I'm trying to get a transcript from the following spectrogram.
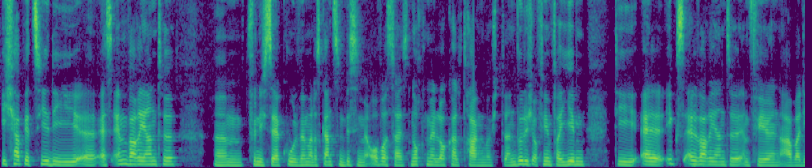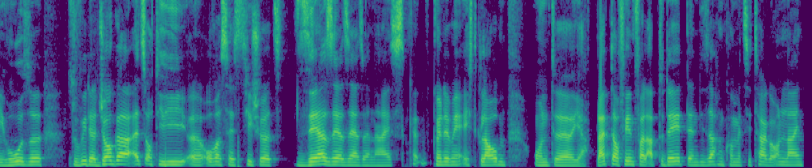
Ich habe jetzt hier die äh, SM-Variante. Ähm, Finde ich sehr cool, wenn man das Ganze ein bisschen mehr Oversize, noch mehr locker tragen möchte. Dann würde ich auf jeden Fall jedem die LXL-Variante empfehlen. Aber die Hose sowie der Jogger als auch die äh, Oversize-T-Shirts sehr, sehr, sehr, sehr nice. Könnt ihr mir echt glauben. Und äh, ja, bleibt da auf jeden Fall up to date, denn die Sachen kommen jetzt die Tage online.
